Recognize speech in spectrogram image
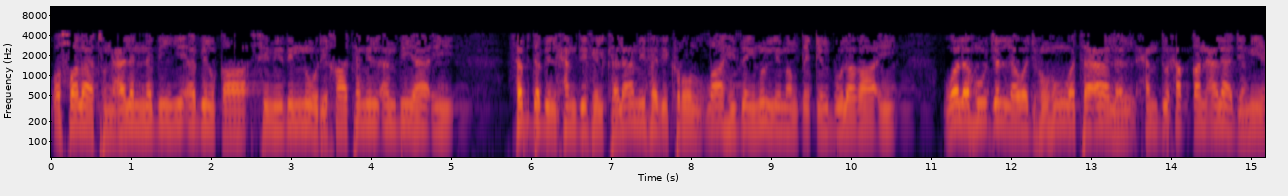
وصلاة على النبي أبي القاسم ذي النور خاتم الأنبياء. فابد بالحمد في الكلام فذكر الله زين لمنطق البلغاء. وله جل وجهه وتعالى الحمد حقا على جميع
